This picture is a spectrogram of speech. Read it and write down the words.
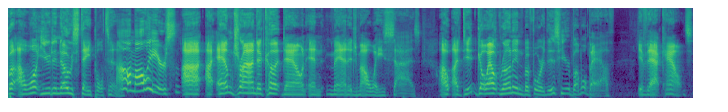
But I want you to know, Stapleton, oh, I'm all ears. I, I am trying to cut down and manage my waist size. I, I did go out running before this here bubble bath, if that counts.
